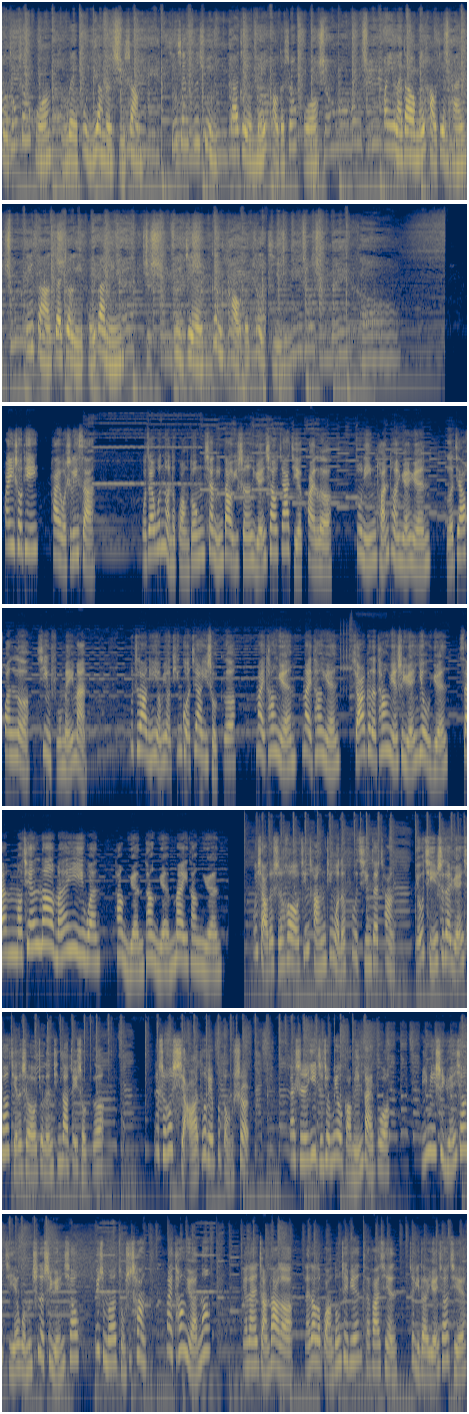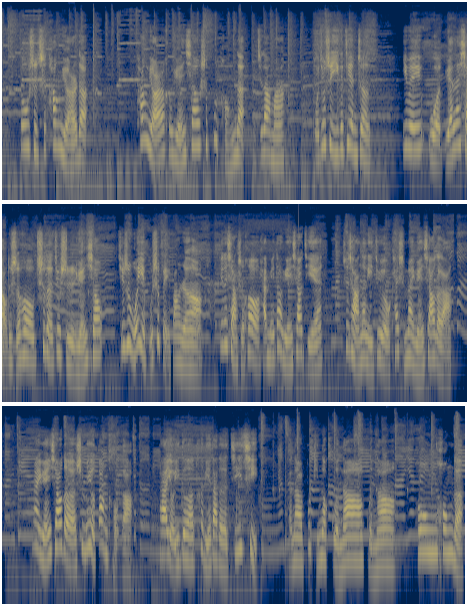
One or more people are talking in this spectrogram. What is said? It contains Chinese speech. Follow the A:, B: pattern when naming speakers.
A: 普通生活，品味不一样的时尚，新鲜资讯，搭建美好的生活。欢迎来到美好电台，Lisa 在这里陪伴您，遇见更好的自己。欢迎收听，嗨，我是 Lisa，我在温暖的广东向您道一声元宵佳节快乐，祝您团团圆圆，阖家欢乐，幸福美满。不知道你有没有听过这样一首歌？卖汤圆，卖汤圆，小二哥的汤圆是圆又圆，三毛钱那卖一碗汤圆，汤圆卖汤圆。我小的时候经常听我的父亲在唱，尤其是在元宵节的时候就能听到这首歌。那时候小啊，特别不懂事儿，但是一直就没有搞明白过，明明是元宵节，我们吃的是元宵，为什么总是唱卖汤圆呢？原来长大了，来到了广东这边，才发现这里的元宵节都是吃汤圆儿的。汤圆儿和元宵是不同的，你知道吗？我就是一个见证，因为我原来小的时候吃的就是元宵。其实我也不是北方人啊，记得小时候还没到元宵节，市场那里就有开始卖元宵的啦。卖元宵的是没有档口的，它有一个特别大的机器。在那不停的滚呐滚呐，轰轰的。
